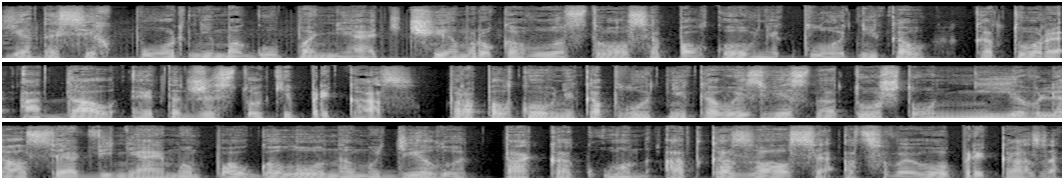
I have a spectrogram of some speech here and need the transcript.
Я до сих пор не могу понять, чем руководствовался полковник Плотников, который отдал этот жестокий приказ. Про полковника Плотникова известно то, что он не являлся обвиняемым по уголовному делу, так как он отказался от своего приказа.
